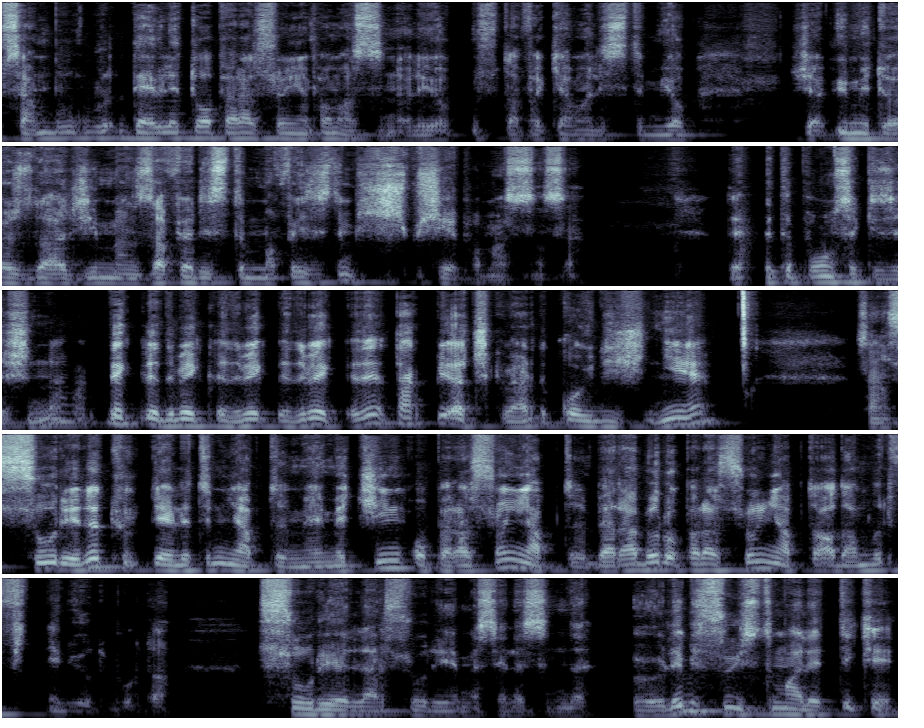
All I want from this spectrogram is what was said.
Sen bu devlete operasyon yapamazsın öyle yok Mustafa Kemalistim yok. İşte Ümit Özdağcıyım ben zaferistim mafyasistim hiçbir şey yapamazsın sen. Devlet 18 yaşında. Bak bekledi, bekledi, bekledi, bekledi. Tak bir açık verdi, koydu işi. Niye? Sen Suriye'de Türk devletinin yaptığı, Mehmetçiğin operasyon yaptığı, beraber operasyon yaptığı adamları fitneliyordu burada. Suriyeliler Suriye meselesinde. Öyle bir suistimal etti ki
